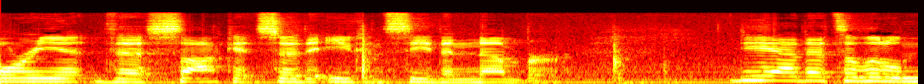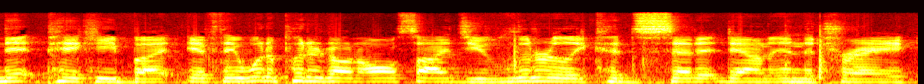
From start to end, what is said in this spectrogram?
orient the socket so that you can see the number. Yeah, that's a little nitpicky, but if they would have put it on all sides, you literally could set it down in the tray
